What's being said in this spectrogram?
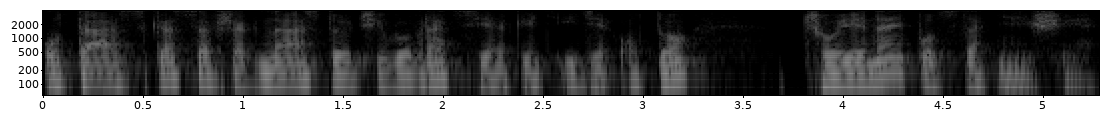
Otázka sa však nástojčivo vracia, keď ide o to, čo je najpodstatnejšie.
